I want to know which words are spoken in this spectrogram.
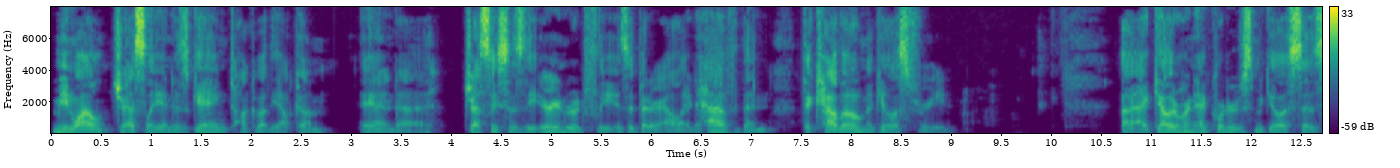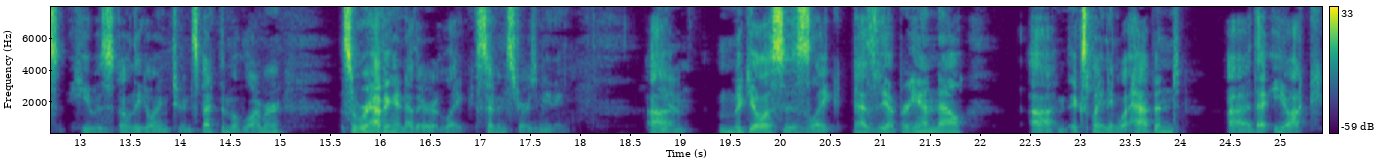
meanwhile, Jasley and his gang talk about the outcome and uh, Jasley says the Arianrhod fleet is a better ally to have than the Callow McGillis Fareed. Uh, at Gjallarhorn headquarters, McGillis says he was only going to inspect the mobile armor. So we're having another like seven stars meeting. Um, McGillis is like has the upper hand now, um, explaining what happened. Uh, that Iok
